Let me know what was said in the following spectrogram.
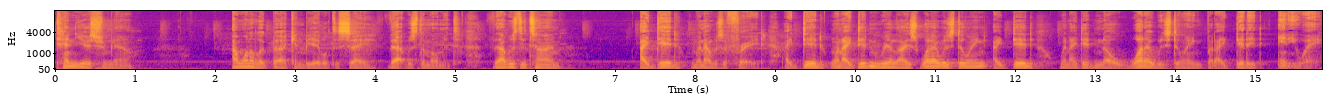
10 years from now, I want to look back and be able to say that was the moment. That was the time I did when I was afraid. I did when I didn't realize what I was doing. I did when I didn't know what I was doing, but I did it anyway.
